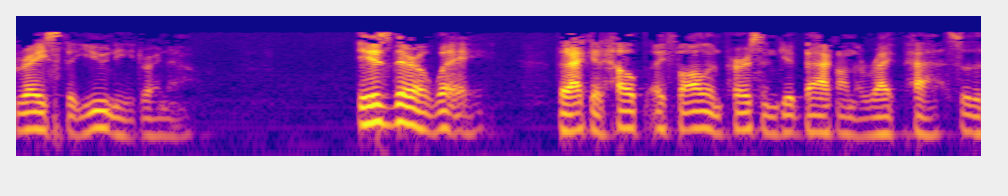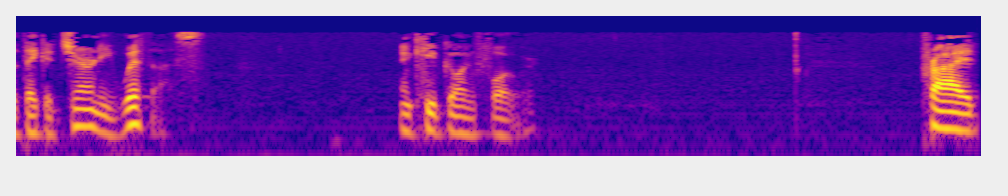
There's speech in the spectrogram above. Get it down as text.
grace that you need right now. Is there a way that I could help a fallen person get back on the right path so that they could journey with us and keep going forward? Pride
